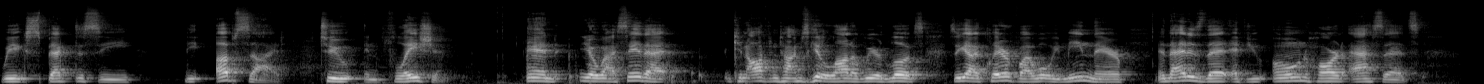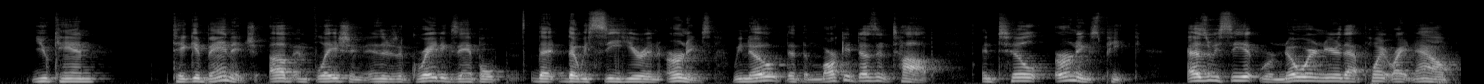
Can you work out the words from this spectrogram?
we expect to see the upside to inflation. And, you know, when I say that, can oftentimes get a lot of weird looks. So you got to clarify what we mean there. And that is that if you own hard assets, you can take advantage of inflation. And there's a great example that, that we see here in earnings. We know that the market doesn't top until earnings peak. As we see it, we're nowhere near that point right now.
